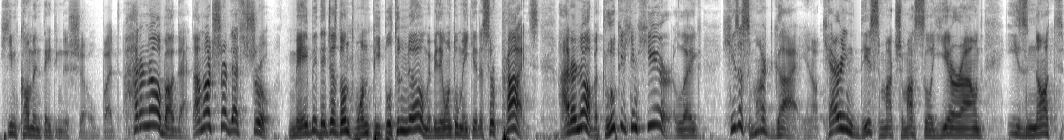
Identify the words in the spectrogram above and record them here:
him commentating the show, but I don't know about that. I'm not sure if that's true. Maybe they just don't want people to know. Maybe they want to make it a surprise. I don't know, but look at him here. Like, he's a smart guy, you know. Carrying this much muscle year round is not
